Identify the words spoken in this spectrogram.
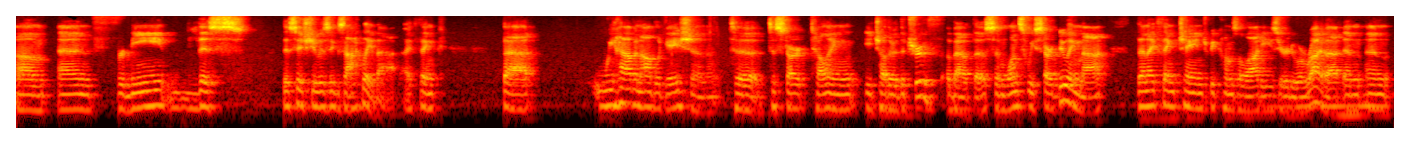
Um, and for me, this this issue is exactly that. I think that we have an obligation to to start telling each other the truth about this. And once we start doing that, then I think change becomes a lot easier to arrive at. And and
